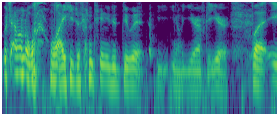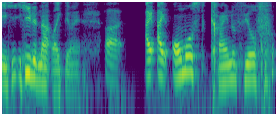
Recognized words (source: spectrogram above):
which I don't know why, he just continued to do it, you know, year after year. But he he did not like doing it. Uh, I, I almost kind of feel, for,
